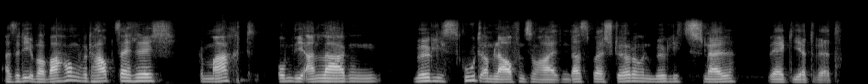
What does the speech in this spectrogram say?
Also die Überwachung wird hauptsächlich gemacht, um die Anlagen möglichst gut am Laufen zu halten, dass bei Störungen möglichst schnell reagiert wird.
